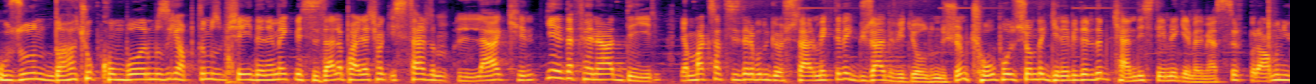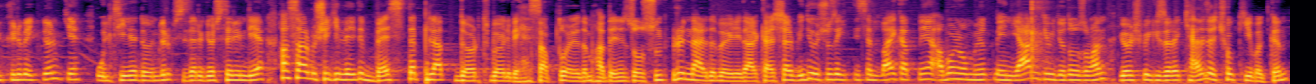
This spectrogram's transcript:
uzun, daha çok kombolarımızı yaptığımız bir şeyi denemek ve sizlerle paylaşmak isterdim. Lakin yine de fena değil. Ya maksat sizlere bunu göstermekti ve güzel bir video olduğunu düşünüyorum. Çoğu pozisyonda girebilirdim. Kendi isteğimle girmedim. Yani sırf Braum'un yükünü bekliyorum ki ultiyle döndürüp sizlere göstereyim diye. Hasar bu şekildeydi. West'te plat 4 böyle bir hesapta oynadım. Haberiniz olsun. Ürünler de böyleydi arkadaşlar. Video hoşunuza gittiyse like atmayı, abone olmayı unutmayın. Yarınki videoda o zaman görüşmek üzere. Kendinize çok iyi bakın.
